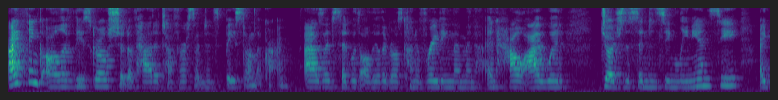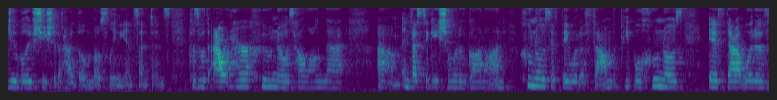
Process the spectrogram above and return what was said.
I think all of these girls should have had a tougher sentence based on the crime. As I've said with all the other girls, kind of rating them and, and how I would judge the sentencing leniency, I do believe she should have had the most lenient sentence. Because without her, who knows how long that um, investigation would have gone on? Who knows if they would have found the people? Who knows if that would have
